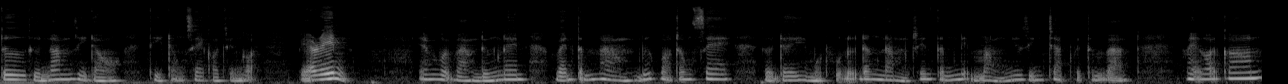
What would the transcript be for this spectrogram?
tư, thứ năm gì đó Thì trong xe có tiếng gọi bé Rin. Em vội vàng đứng lên Vén tấm màn bước vào trong xe. Ở đây một phụ nữ đang nằm trên tấm nệm mỏng Như dính chặt với tấm ván. Mẹ gọi con.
